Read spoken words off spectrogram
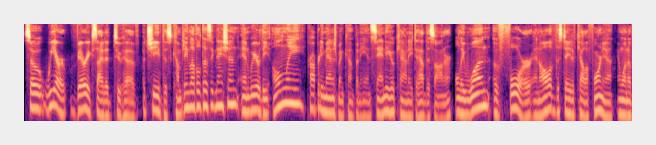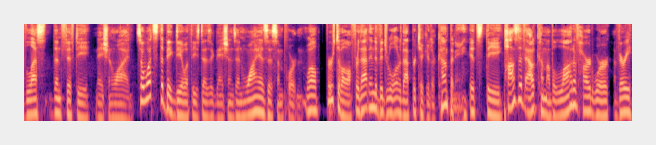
So we are very excited to have achieved this company level designation, and we are the only property management company in San Diego County to have this honor. Only one of four in all of the state of California, and one of less than 50 nationwide. So, what's the big deal with these designations, and why is this important? Well, first of all, for that individual or that particular company, it's the positive outcome of a lot of hard work, a very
